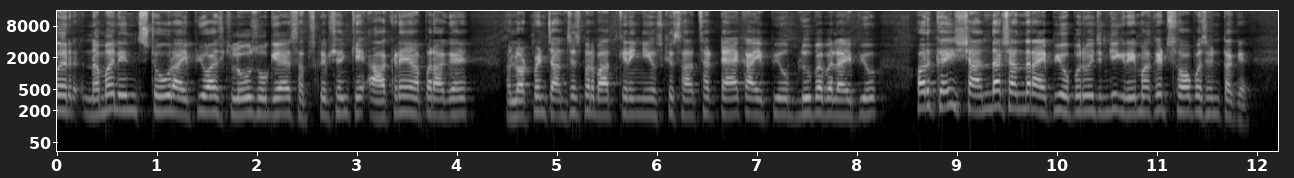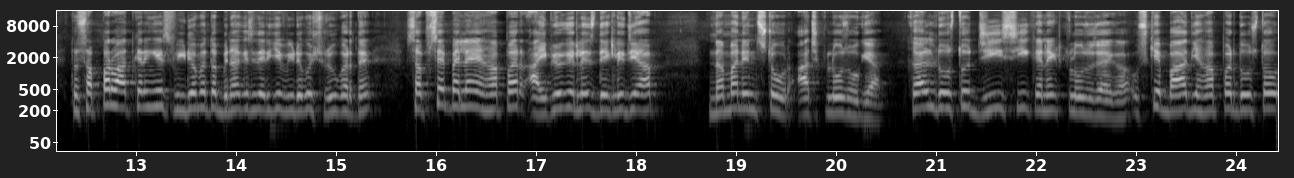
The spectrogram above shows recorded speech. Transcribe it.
पर नमन इन स्टोर आईपीओ आज क्लोज हो गया है, सब्सक्रिप्शन के आंकड़े यहाँ पर आ गए अलॉटमेंट चांसेस पर बात करेंगे, उसके साथ साथ TAC IPO Blue Pebble IPO और कई शानदार शानदार आई ओपन हुए जिनकी ग्रे मार्केट सौ परसेंट तक है। तो सब पर बात करेंगे इस वीडियो में तो बिना किसी तरीके वीडियो को शुरू करते हैं। सबसे पहले यहाँ पर आईपीओ की लिस्ट देख लीजिए आप। नमन इन स्टोर आज क्लोज हो गया। कल दोस्तों जी सी कनेक्ट क्लोज हो जाएगा। उसके बाद यहाँ पर दोस्तों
